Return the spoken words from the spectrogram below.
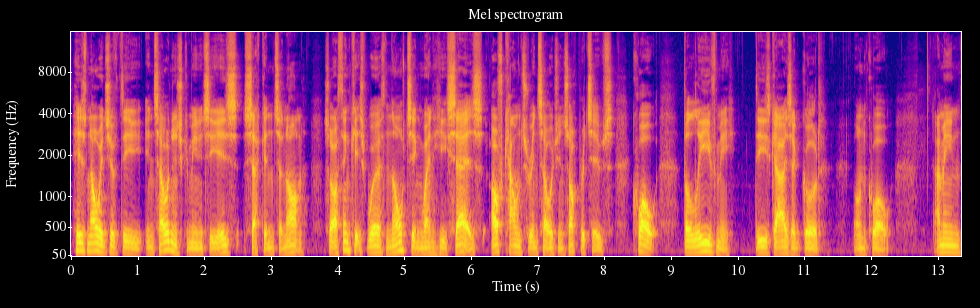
his knowledge of the intelligence community is second to none. So I think it's worth noting when he says of counterintelligence operatives, quote, believe me, these guys are good, unquote. I mean,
